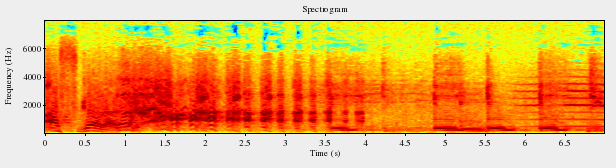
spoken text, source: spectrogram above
আসগার আলী।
